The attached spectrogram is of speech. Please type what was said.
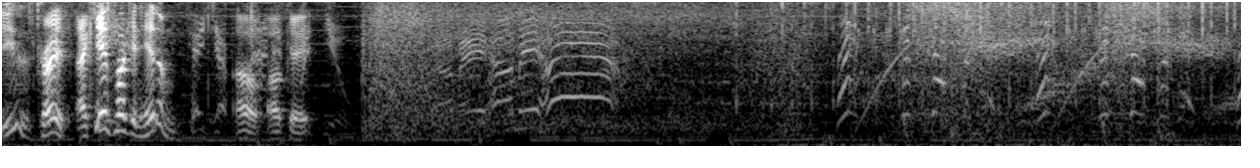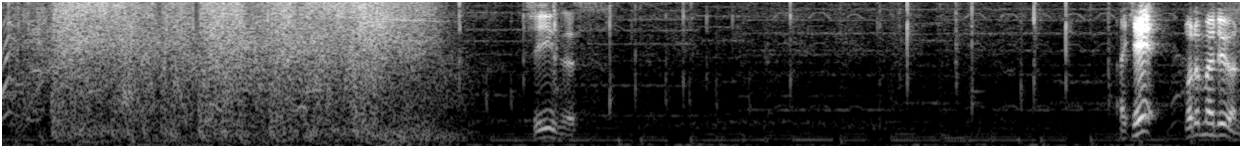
Jesus Christ, I can't fucking hit him. Oh, okay. Jesus. I can't. What am I doing?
